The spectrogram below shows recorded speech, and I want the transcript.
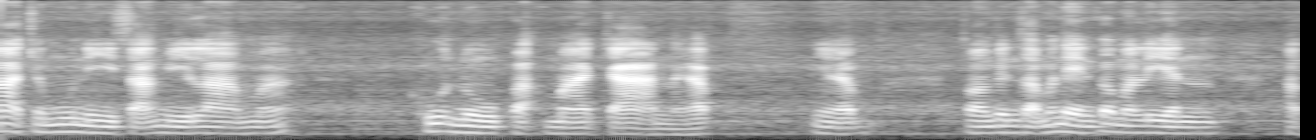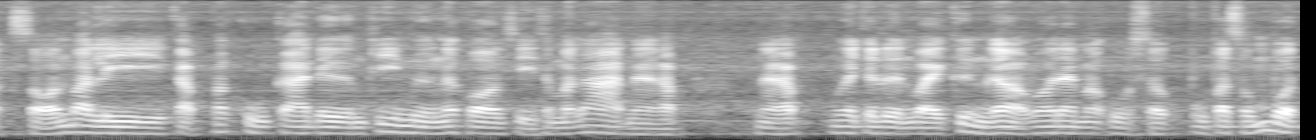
ราชมุนีสามีรามะคุนูปมาจารย์นะครับนี่ครับ ตอนเป็นสามเณรก็มาเรียน อักษรบาลีกับพระครูกาเดิมที่เมืองนครศรีธรรมราชนะครับนะครับ เมื่อเจริญวัยขึ้นก็ก็ได้มาอุปสมอุปสมบท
